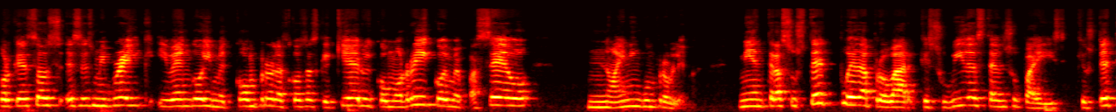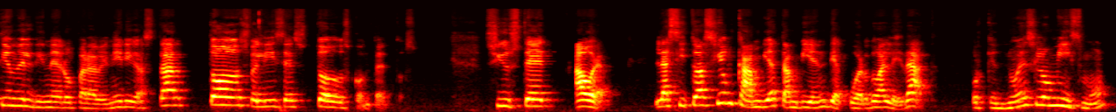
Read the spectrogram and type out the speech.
porque eso es, ese es mi break y vengo y me compro las cosas que quiero y como rico y me paseo. No hay ningún problema. Mientras usted pueda probar que su vida está en su país, que usted tiene el dinero para venir y gastar, todos felices, todos contentos. Si usted, ahora, la situación cambia también de acuerdo a la edad, porque no es lo mismo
